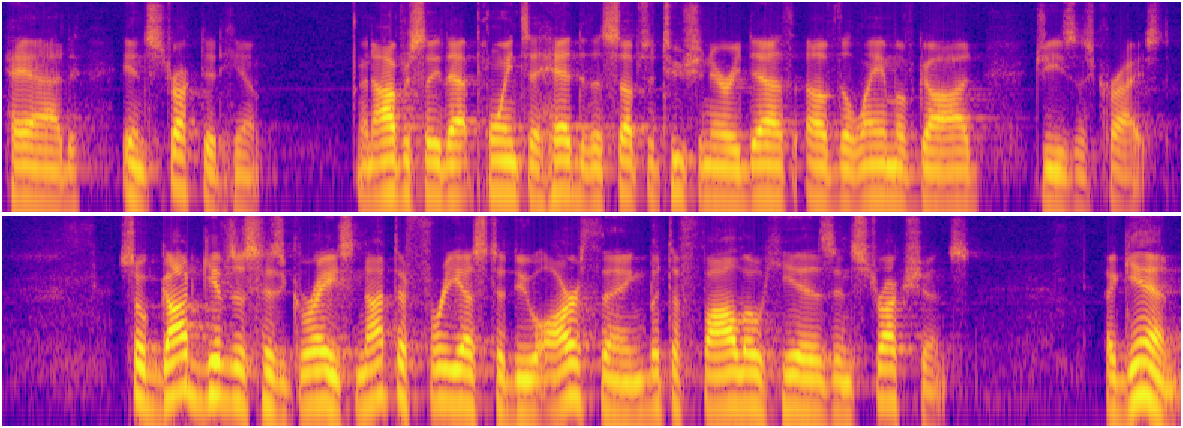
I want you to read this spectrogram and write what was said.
had instructed him. And obviously, that points ahead to the substitutionary death of the Lamb of God, Jesus Christ. So God gives us His grace not to free us to do our thing, but to follow His instructions. Again,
